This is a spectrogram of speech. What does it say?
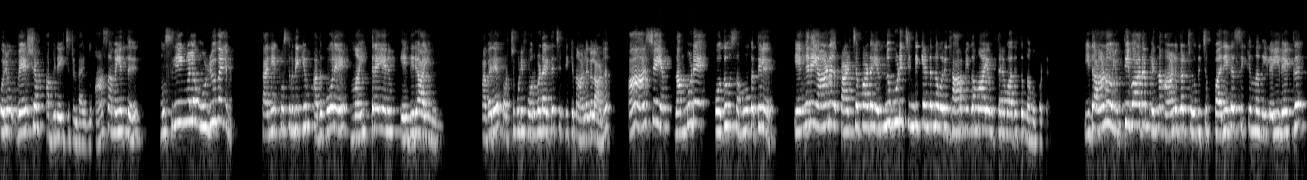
ഒരു വേഷം അഭിനയിച്ചിട്ടുണ്ടായിരുന്നു. ആ സമയത്ത് മുസ്ലിങ്ങൾ മുഴുവനും കനി കുസൃതിക്കും അതുപോലെ മൈത്രേയനും എതിരായി നിന്നു. അവർ കുറച്ചുകൂടി ഫോർവേഡ് ആയിട്ട് ചിന്തിക്കുന്ന ആളുകളാണ്. ആ ആശയം നമ്മുടെ പൊതു സമൂഹത്തിൽ എങ്ങനെയാണ് കാഴ്ചപ്പാട് എന്നുകൂടി ചിന്തിക്കേണ്ടുന്ന ഒരു ധാർമ്മികമായ ഉത്തരവാദിത്വം നമുക്കുണ്ട്. ഇതാണോ യുക്തിവാദം എന്ന് ആളുകൾ ചോദിച്ച് പരിഹസിക്കുന്ന നിലയിലേക്ക്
